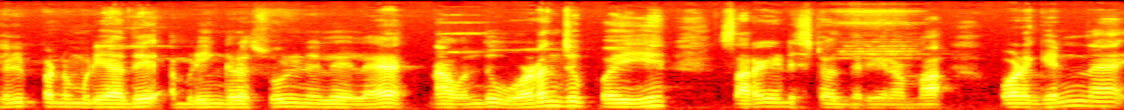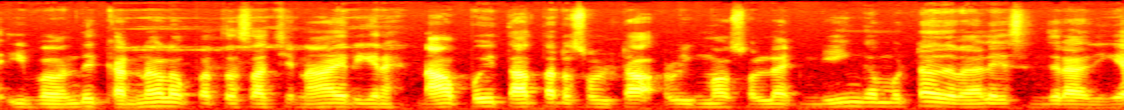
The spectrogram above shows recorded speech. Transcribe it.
ஹெல்ப் பண்ண முடியாது அப்படிங்கிற சூழ்நிலையில் நான் வந்து உடஞ்சி போய் சரகடிச்சிட்டு அடிச்சுட்டு வந்துருக்கிறேம்மா உனக்கு என்ன? இப்போ வந்து கண்ணால் பார்த்த சாட்சி நான் இருக்கிறேன். நான் போய் தாத்தாட்ட சொல்லிட்டா அப்படிங்கமா சொல்ல. நீங்கள் மட்டும் அதை வேலையை செஞ்சிடாதீங்க.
